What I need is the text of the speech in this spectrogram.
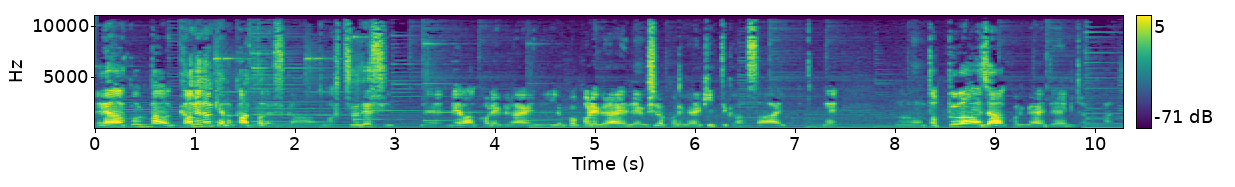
いや、こまあ、髪の毛のカットですか？もう普通ですよ。ね、目はこれぐらいで、横これぐらいで、後ろこれぐらい切ってください。ね。うん、トップはじゃあこれぐらいで、みたいな感じで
